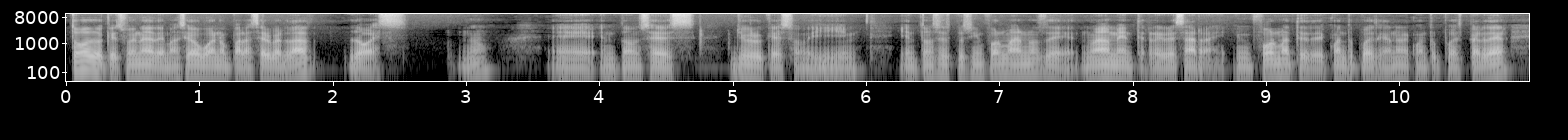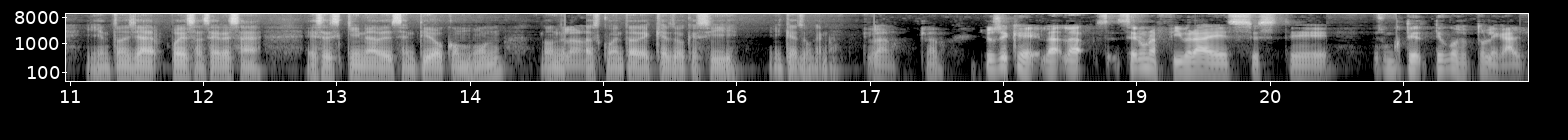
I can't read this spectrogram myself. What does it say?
todo lo que suena demasiado bueno para ser verdad, lo es, ¿no? Eh, entonces, yo creo que eso. Y, y, entonces, pues informarnos de, nuevamente, regresar, infórmate de cuánto puedes ganar, cuánto puedes perder, y entonces ya puedes hacer esa, esa esquina del sentido común, donde te das cuenta de qué es lo que sí y qué es lo que no. Claro, claro. Yo sé que la, ser una fibra es, este, es un, tiene un concepto legal,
